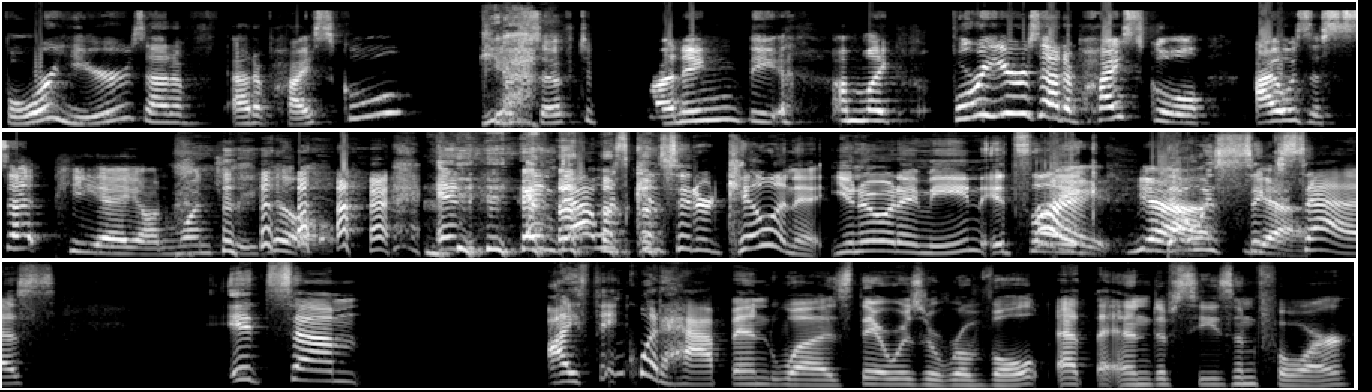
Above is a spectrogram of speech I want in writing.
four years out of out of high school Yeah. Soph to be running the I'm like, four years out of high school, I was a set PA on One Tree Hill. and and that was considered killing it. You know what I mean? It's like Right, yeah, that was yeah. success. It's um I think what happened was there was a revolt at the end of season 4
